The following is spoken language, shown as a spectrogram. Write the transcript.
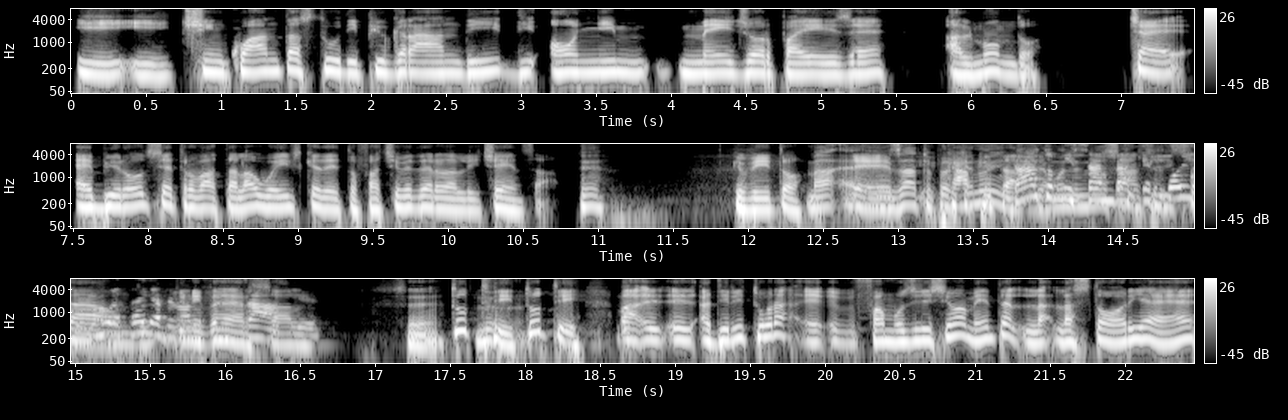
i, i 50 studi più grandi di ogni major paese al mondo. Cioè, Abbey Road si è trovata la Waves che ha detto facci vedere la licenza. Eh. Capito? Ma eh, esatto, perché capita, noi Tanto mi sembra che poi sound, Universal. Sì. Tutti, no. tutti, ma eh, eh addirittura eh, famosissimamente la, la, storia è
